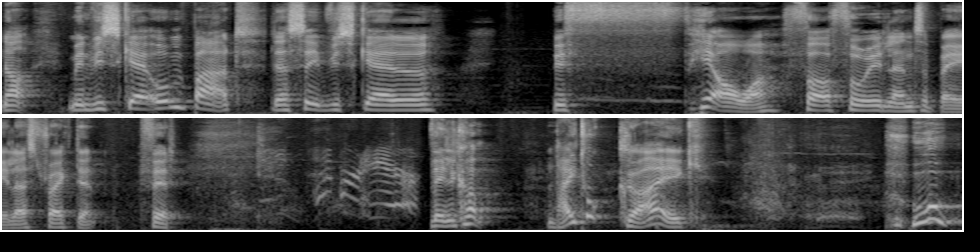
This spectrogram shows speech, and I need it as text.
Nå, men vi skal åbenbart... Lad os se, vi skal... Herover for at få et eller andet tilbage. Lad os track den. Fedt. Velkommen. Nej, du gør ikke. Uh!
